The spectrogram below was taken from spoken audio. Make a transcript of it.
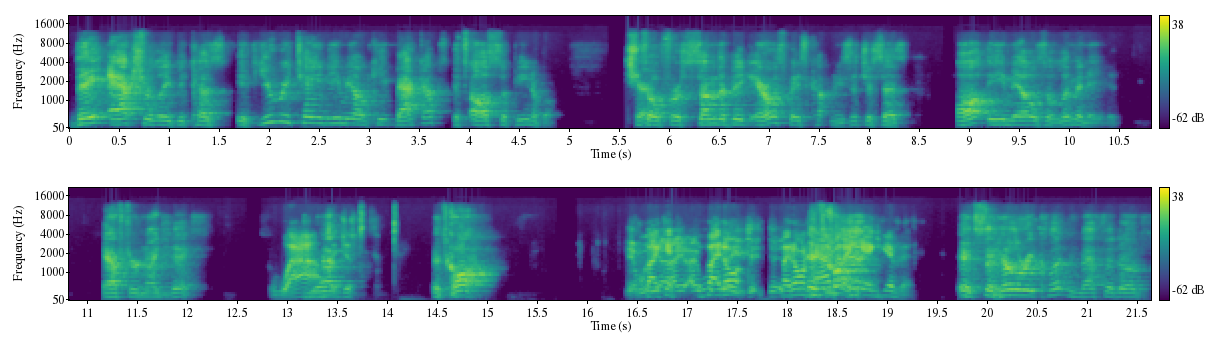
they actually, because if you retain email and keep backups, it's all subpoenable. Sure. So for some of the big aerospace companies, it just says all emails eliminated after 90 days. Wow. Have, just it's gone. Yeah, well, if, yeah, I, I, if I, don't, if I don't have it, I can't give it. It's the Hillary Clinton method of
